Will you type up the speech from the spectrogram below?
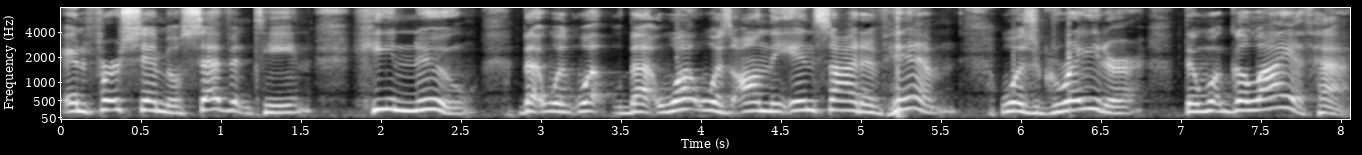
In 1 Samuel 17, he knew that what, what that what was on the inside of him was greater than what Goliath had.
